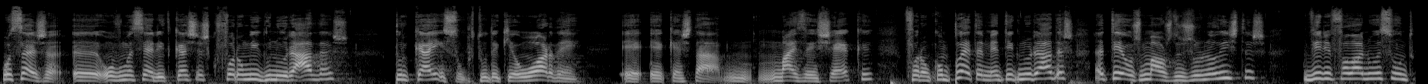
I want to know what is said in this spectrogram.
Ou seja, eh, houve uma série de queixas que foram ignoradas por quem, e sobretudo aqui a ordem é, é quem está mais em xeque, foram completamente ignoradas, até os maus dos jornalistas virem falar no assunto.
